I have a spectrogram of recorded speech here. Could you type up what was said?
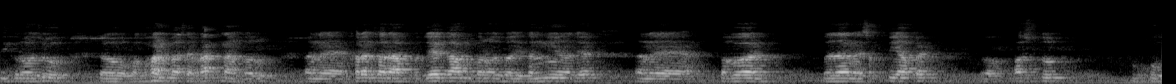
દીકરો છું, તો ભગવાન પાસે પ્રાર્થના કરું. અને ખરેખર આપ જે કામ કરો છો એ ધન્ય છે. અને ભગવાન બધાને શક્તિ આપે. તો અસ્તુ, ખૂબ ખૂબ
